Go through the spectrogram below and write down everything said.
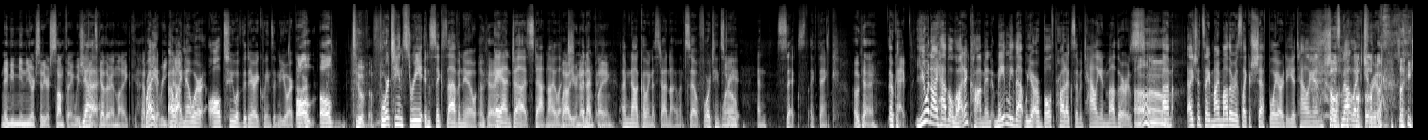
maybe in New York City or something, we should Yeah. get together and like have right. like a recap. oh, I know where all two of the Dairy Queens in New York are. All all two of them. 14th Street and 6th Avenue. Okay. And uh, Staten Island. Wow, you're not And even I'm- playing. I'm not going to Staten Island. So 14th Wow. Street and 6th, I think. Okay. Okay. You and I have a lot in common, mainly that we are both products of Italian mothers. Oh. Um, I should say my mother is like a Chef Boyardee Italian. She's not like true. like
